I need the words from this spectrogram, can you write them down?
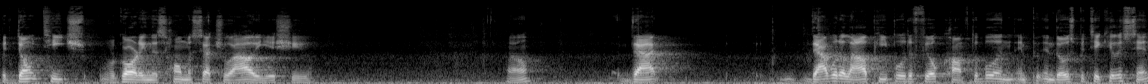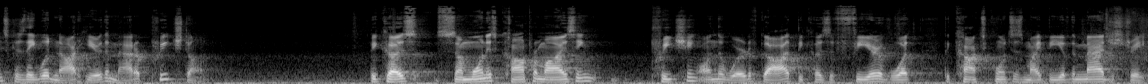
but don't teach regarding this homosexuality issue. Well, that that would allow people to feel comfortable in, in, in those particular sins because they would not hear the matter preached on. Because someone is compromising preaching on the Word of God because of fear of what the consequences might be of the magistrate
